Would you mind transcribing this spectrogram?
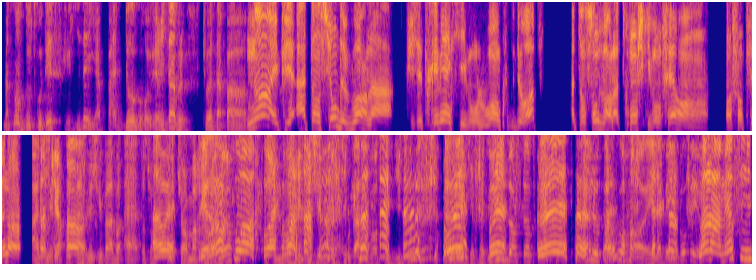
Maintenant, de l'autre côté, ce que je disais, il n'y a pas d'ogre véritable. Tu vois, t'as pas. un- Non, et puis attention de voir la. Je sais très bien que s'ils vont loin en Coupe d'Europe, attention de voir la tronche qu'ils vont faire en, en championnat. hein. Ah non, Parce mais que, par contre, ça, un, je me suis pas. Ah, attention, Ah ouais. tu Les remarqueras rares bien. fois, ouais, je, me, voilà. je me suis pas avancé du tout avec ouais. l'île dans le top 4 Ouais. et le parcours en- et la belle épopée. hein. Voilà, merci.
